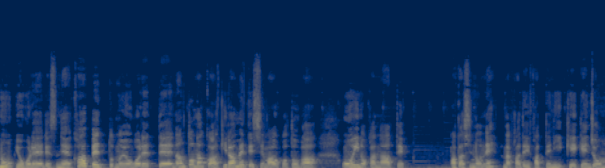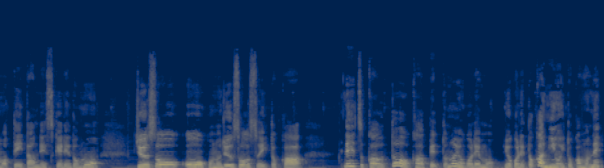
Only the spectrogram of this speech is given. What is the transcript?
の汚れですね。カーペットの汚れってなんとなく諦めてしまうことが多いのかなって私のね、中で勝手に経験上思っていたんですけれども、重曹をこの重曹水とかで使うとカーペットの汚れも、汚れとか匂いとかもね、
